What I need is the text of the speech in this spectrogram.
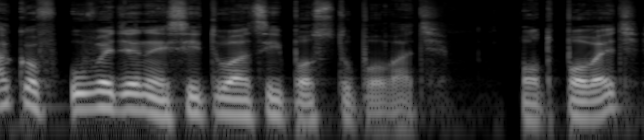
Ako v uvedenej situácii postupovať? Odpoveď?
